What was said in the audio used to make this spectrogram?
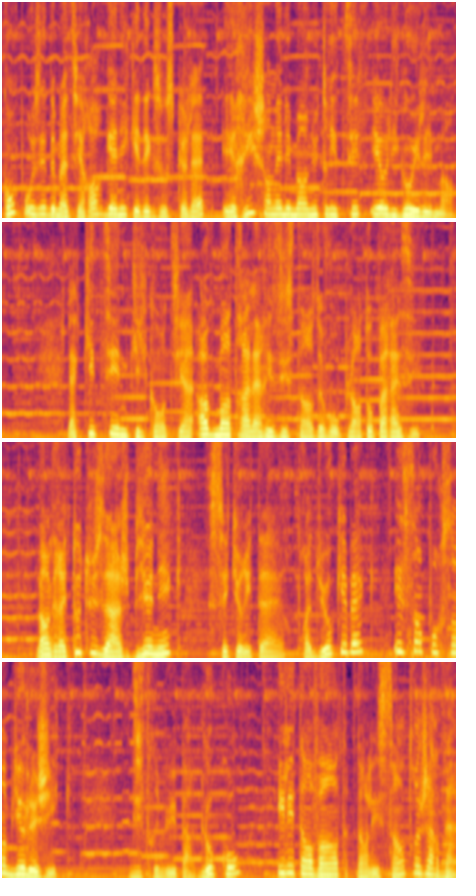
composé de matières organiques et d'exosquelettes, est riche en éléments nutritifs et oligoéléments. La chitine qu'il contient augmentera la résistance de vos plantes aux parasites. L'engrais tout usage bionique, sécuritaire, produit au Québec et 100% biologique. Distribué par Gloco, il est en vente dans les centres jardins.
